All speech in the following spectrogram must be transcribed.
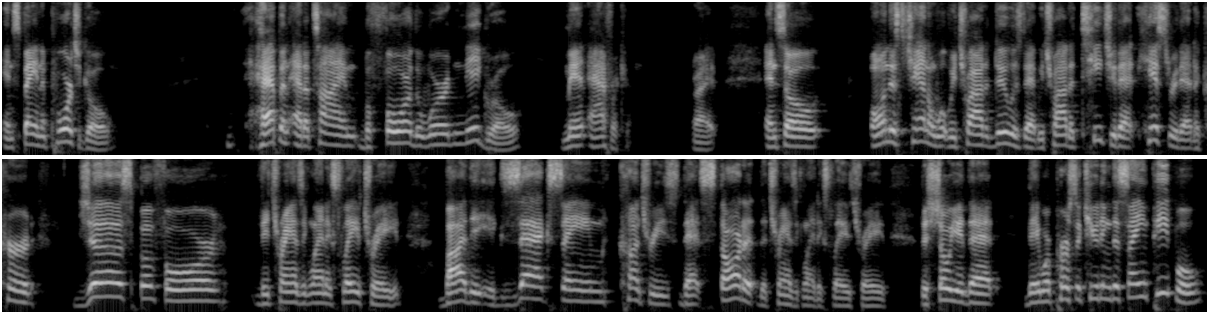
in Spain and Portugal happened at a time before the word Negro meant African, right? And so on this channel, what we try to do is that we try to teach you that history that occurred just before the transatlantic slave trade by the exact same countries that started the transatlantic slave trade to show you that they were persecuting the same people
